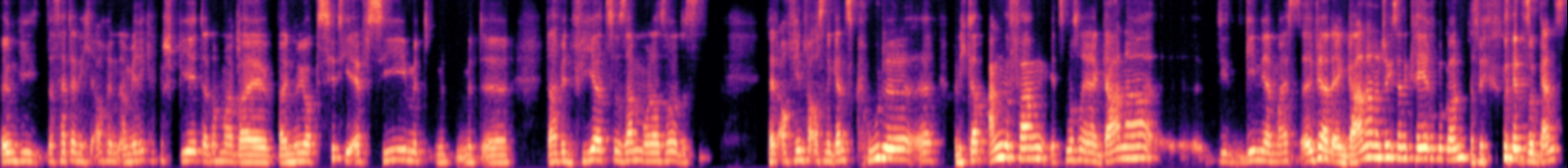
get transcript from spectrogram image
irgendwie, das hat er nicht auch in Amerika gespielt, dann nochmal bei, bei New York City FC mit, mit, mit äh, David Villa zusammen oder so. Das, der hat auf jeden Fall auch so eine ganz krude, äh, und ich glaube, angefangen, jetzt muss man ja Ghana, die gehen ja meistens, entweder hat er in Ghana natürlich seine Karriere begonnen, das wäre jetzt so ganz,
